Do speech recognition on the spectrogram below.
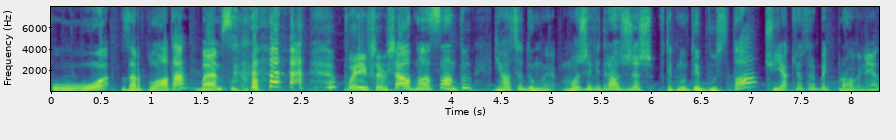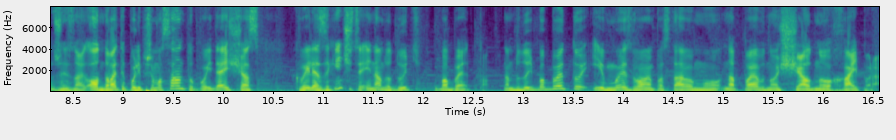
О, зарплата, бемс. Поліпшуємо ще одного Санту. Я оце думаю, може відразу ж втикнути буста? Чи як його зробити правильно? Я навіть не знаю. О, давайте поліпшимо Санту. По ідеї, зараз хвиля закінчиться і нам дадуть бабетто. Нам дадуть бабетто, і ми з вами поставимо, напевно, ще одного хайпера.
